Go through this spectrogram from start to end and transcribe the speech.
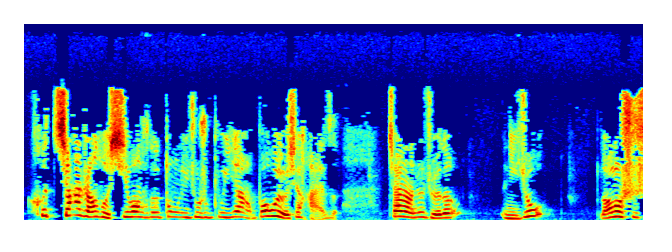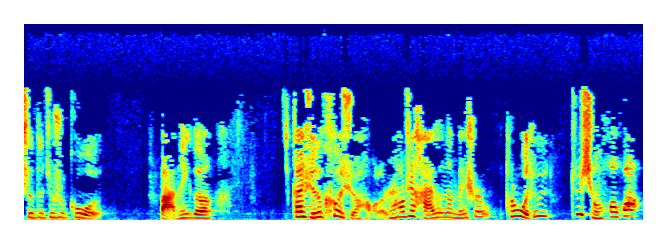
和家长所希望他的动力就是不一样。包括有些孩子。家长就觉得，你就老老实实的，就是给我把那个该学的课学好了。然后这孩子呢，没事他说我就就喜欢画画，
